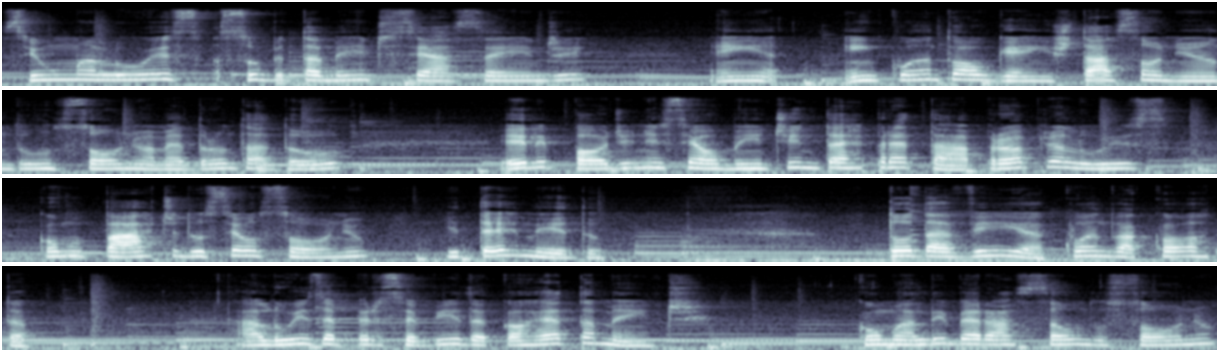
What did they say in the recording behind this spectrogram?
Se uma luz subitamente se acende em, enquanto alguém está sonhando um sonho amedrontador, ele pode inicialmente interpretar a própria luz como parte do seu sonho e ter medo. Todavia, quando acorda, a luz é percebida corretamente, como a liberação do sonho,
